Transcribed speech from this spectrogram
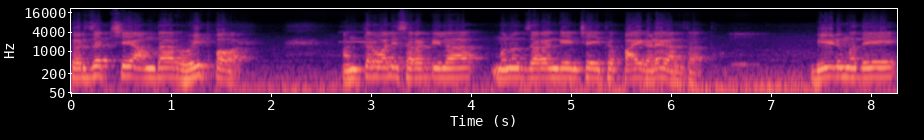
कर्जतचे आमदार रोहित पवार अंतरवाली सराटीला मनोज जरांगे यांच्या इथं पाय घड्या घालतात. बीडमध्ये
